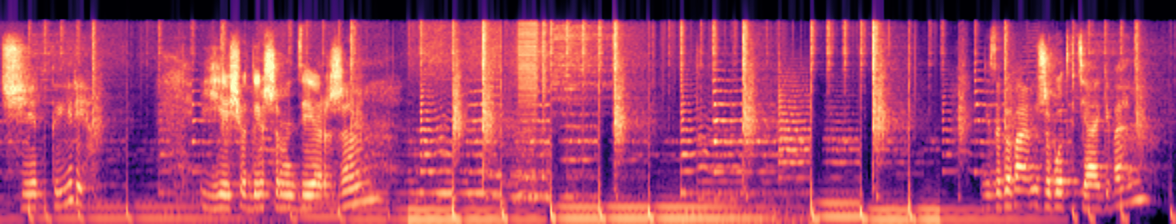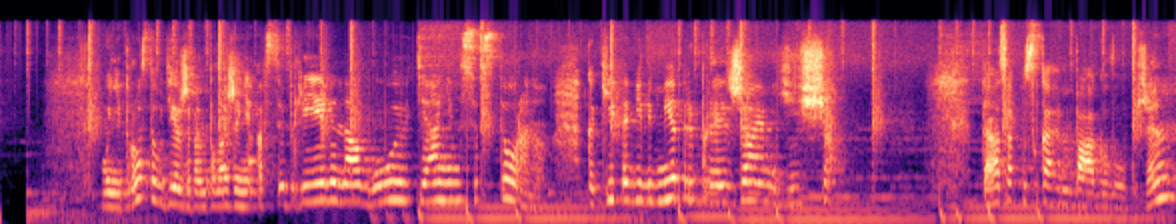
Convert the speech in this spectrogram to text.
Четыре. Еще дышим, держим. Не забываем, живот втягиваем. Мы не просто удерживаем положение, а все время ногой тянемся в сторону. Какие-то миллиметры проезжаем еще. Таз опускаем поглубже.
